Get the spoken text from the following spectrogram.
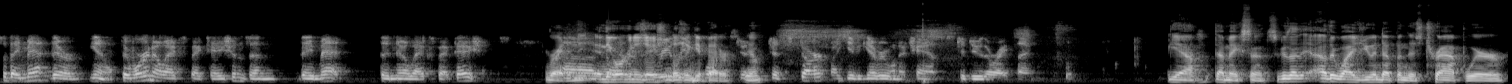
So they met their, you know, there were no expectations and they met the no expectations. Right, and the, and the uh, organization really doesn't get better. Just, to start by giving everyone a chance to do the right thing. Yeah, that makes sense because otherwise you end up in this trap where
